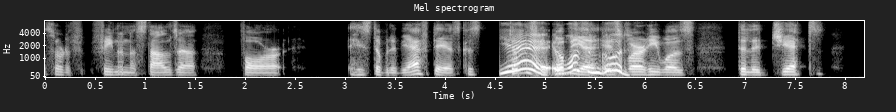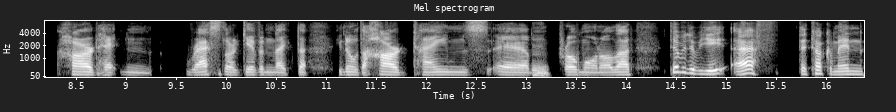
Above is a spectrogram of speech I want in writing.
sort of feeling nostalgia for his WWF days because Yeah, it wasn't is where he was the legit hard hitting wrestler given like the you know the hard times um Mm. promo and all that WWF they took him in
